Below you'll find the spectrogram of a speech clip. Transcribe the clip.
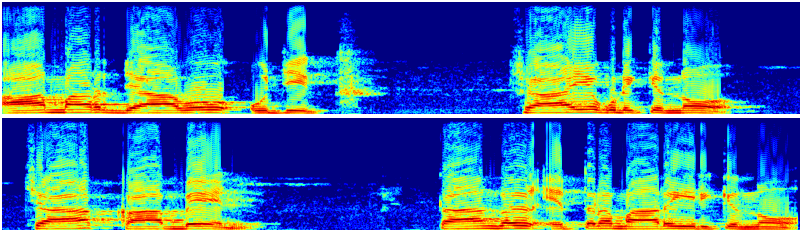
ആമർ ജാവോ ഉജിത്. ചായ കുടിക്കുന്നു. ചാ കാബേൻ. താങ്കൾ എത്ര മാറിയിരിക്കുന്നു?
